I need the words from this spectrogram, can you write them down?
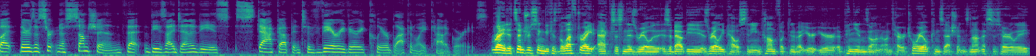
But there's a certain assumption that these identities stack up into very, very clear black and white categories. Right. It's interesting because the left right axis in Israel is about the Israeli Palestinian conflict and about your, your opinions on, on territorial concessions, not necessarily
